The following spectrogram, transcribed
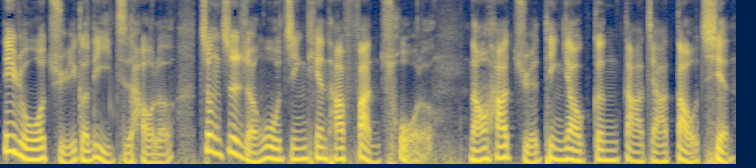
例如，我举一个例子好了，政治人物今天他犯错了。然后他决定要跟大家道歉。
